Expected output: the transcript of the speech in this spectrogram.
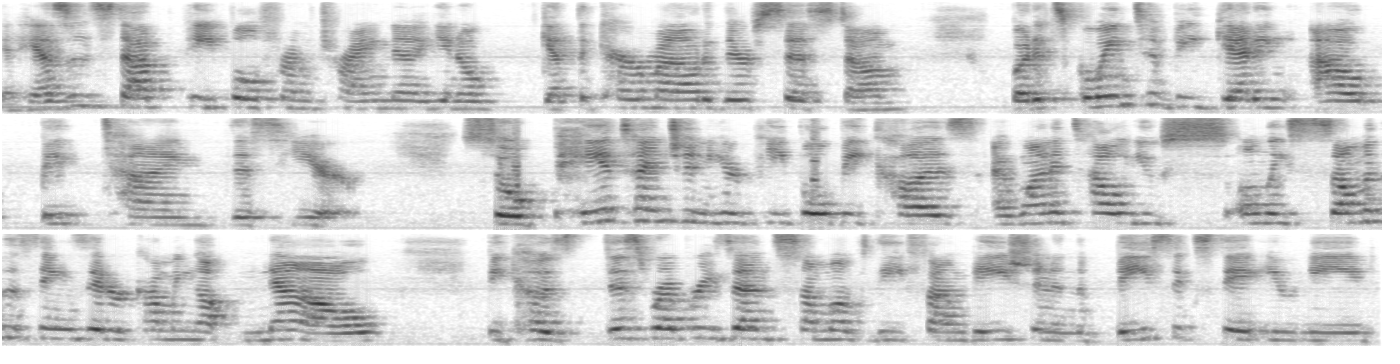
It hasn't stopped people from trying to, you know, get the karma out of their system, but it's going to be getting out big time this year. So pay attention here, people, because I want to tell you only some of the things that are coming up now, because this represents some of the foundation and the basics that you need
